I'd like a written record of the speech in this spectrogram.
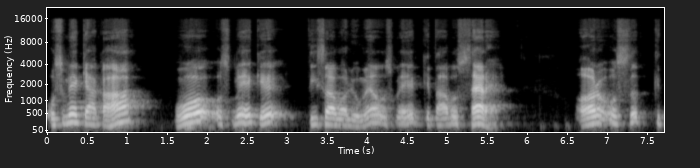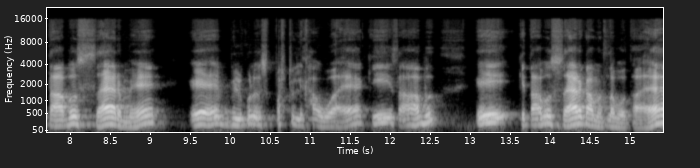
उसमें क्या कहा? वो उसमें एक तीसरा वॉल्यूम है, उसमें एक किताब सैर है। और उस किताब सैर में ये बिल्कुल स्पष्ट लिखा हुआ है कि साहब, ये किताब सैर का मतलब होता है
